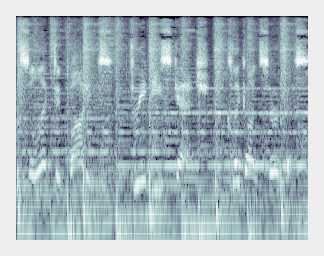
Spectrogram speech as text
Selected bodies. 3D sketch. Click on surface.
